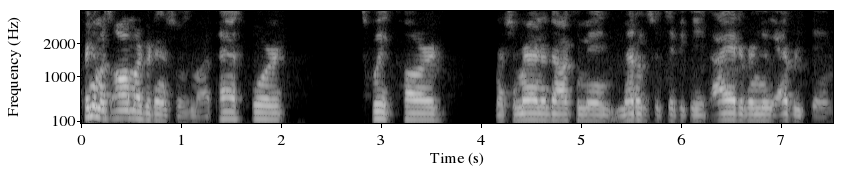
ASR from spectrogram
pretty much all my credentials, my passport, TWIC card, Merchant Mariner document, medical certificate. I had to renew everything.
